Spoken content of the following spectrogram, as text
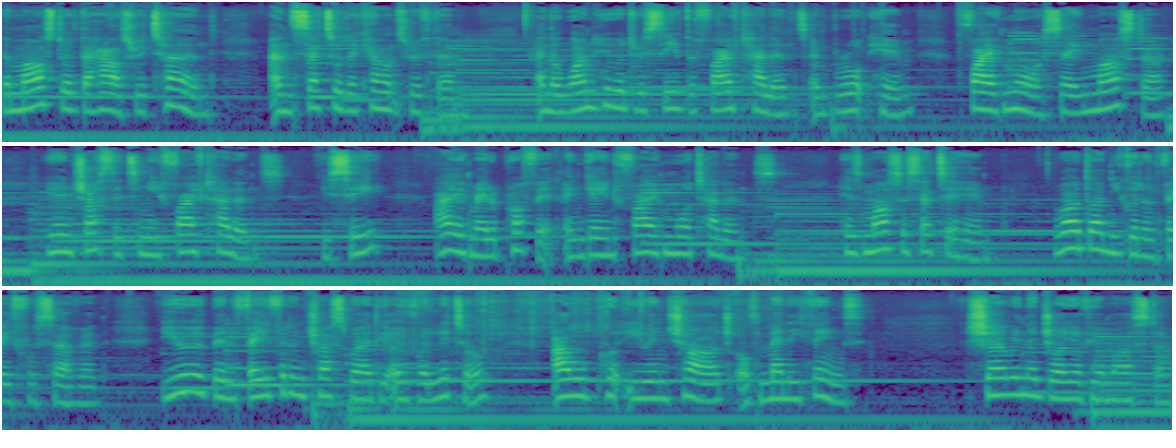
the master of the house returned and settled accounts with them. And the one who had received the five talents and brought him five more, saying, Master, you entrusted to me five talents. You see, I have made a profit and gained five more talents. His master said to him, well done, you good and faithful servant. You have been faithful and trustworthy over a little. I will put you in charge of many things. Share in the joy of your master.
